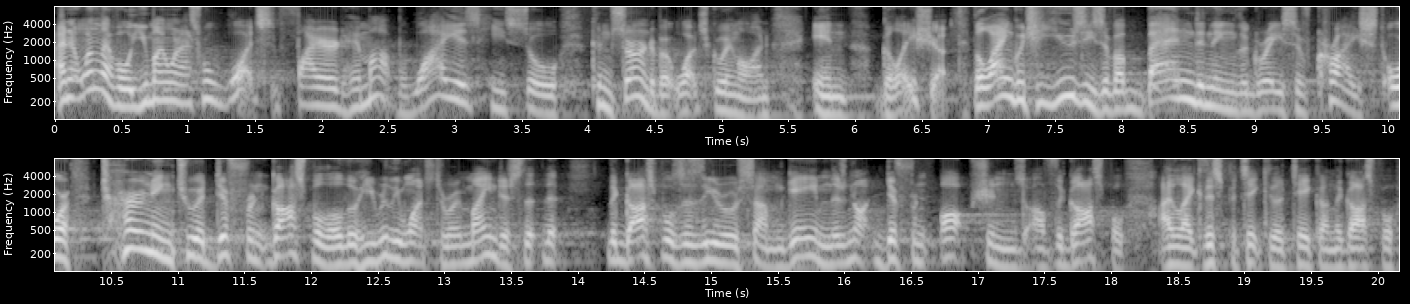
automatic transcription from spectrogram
And at one level, you might want to ask, well, what's fired him up? Why is he so concerned about what's going on in Galatia? The language he uses of abandoning the grace of Christ or turning to a different gospel, although he really wants to remind us that, that the gospel's a zero sum game. There's not different options of the gospel. I like this particular take on the gospel,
